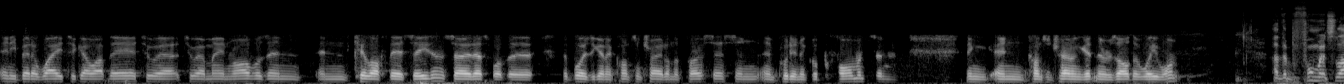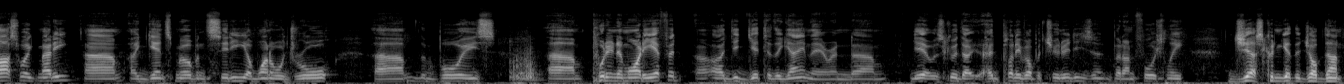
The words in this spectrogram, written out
any better way to go up there to our to our main rivals and, and kill off their season. So that's what the, the boys are going to concentrate on the process and, and put in a good performance and, and and concentrate on getting the result that we want. Uh, the performance last week, Matty, um, against Melbourne City, a one-all draw. Um, the boys um, put in a mighty effort. Uh, I did get to the game there, and um, yeah, it was good. They had plenty of opportunities, uh, but unfortunately, just couldn't get the job done.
